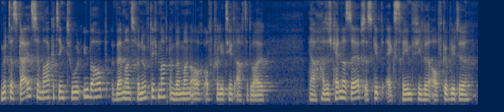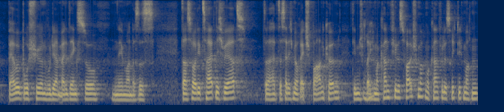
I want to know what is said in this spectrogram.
mit das geilste Marketing-Tool überhaupt, wenn man es vernünftig macht und wenn man auch auf Qualität achtet, weil ja, also ich kenne das selbst. Es gibt extrem viele aufgeblühte Werbebroschüren, wo du am Ende denkst so, nee Mann, das ist, das war die Zeit nicht wert. Das hätte ich mir auch echt sparen können. Dementsprechend, mhm. man kann vieles falsch machen, man kann vieles richtig machen.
